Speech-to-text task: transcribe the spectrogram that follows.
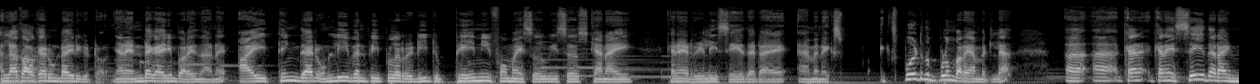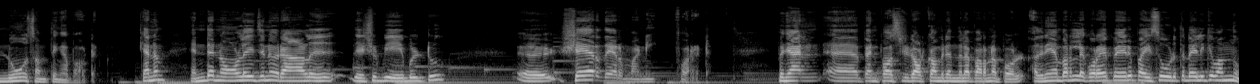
അല്ലാത്ത ആൾക്കാരുണ്ടായിരിക്കും കേട്ടോ. ഞാൻ എന്റെ കാര്യം പറയുന്നതാണ്. I think that only when people are ready to pay me for my services can I can I really say that I am an ex expert എന്ന് ഇപ്പോഴും പറയാൻ പറ്റില്ല. Can I say that I know something about it കാരണം എന്റെ നോളേജിന് ഒരാൾ they should be able to share their money for it ഇപ്പം ഞാൻ പെൻ പോസിറ്റീവ് ഡോട്ട് കോമിൽ ഇന്നലെ പറഞ്ഞപ്പോൾ അതിന് ഞാൻ പറഞ്ഞില്ല കുറേ പേര് പൈസ കൊടുത്തിട്ട് അതിലേക്ക് വന്നു.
